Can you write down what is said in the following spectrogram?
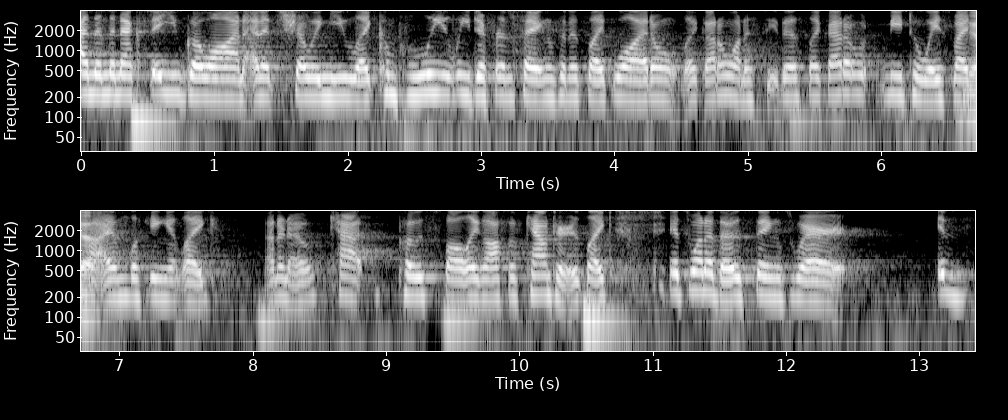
And then the next day you go on and it's showing you like completely different things and it's like, well, I don't like I don't want to see this. Like I don't need to waste my Yeah. time looking at like I don't know, cat posts falling off of counters. Like, it's one of those things where if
